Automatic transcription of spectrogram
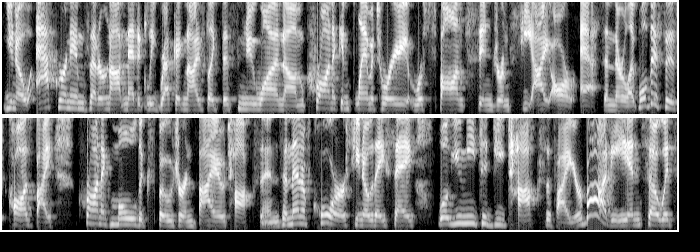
you know acronyms that are not medically recognized like this new one um, chronic inflammatory response syndrome CIRS and they're like well this is caused by chronic mold exposure and biotoxins. And then of course, you know, they say, well, you need to detoxify your body. And so it's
